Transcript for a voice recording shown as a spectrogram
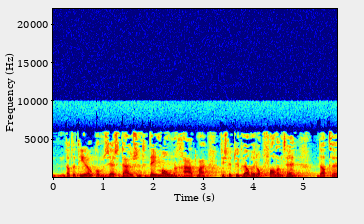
dat het hier ook om 6000 demonen gaat, maar het is natuurlijk wel weer opvallend hè, dat uh,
